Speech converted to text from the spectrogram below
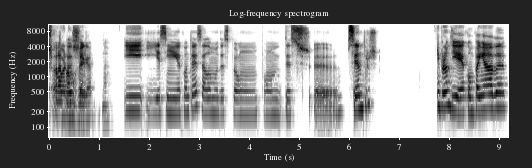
a esperar hora para morrer. chega. não é? E, e assim acontece, ela muda-se para um, para um desses eh, centros e pronto, e é acompanhada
